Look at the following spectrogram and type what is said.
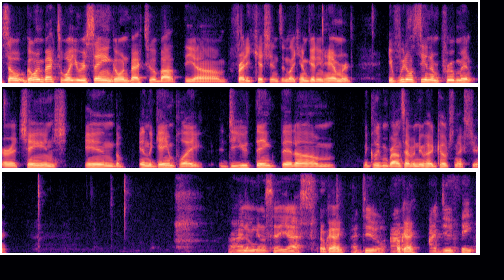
So going back to what you were saying, going back to about the um, Freddie Kitchens and like him getting hammered, if we don't see an improvement or a change in the in the gameplay, do you think that um, the Cleveland Browns have a new head coach next year? Ryan, I'm gonna say yes. Okay. I do. I, Okay. I do think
